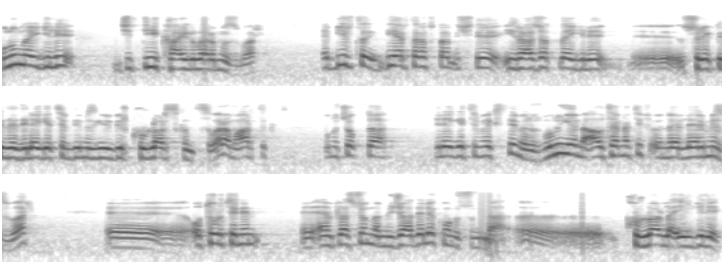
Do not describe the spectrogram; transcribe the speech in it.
Bununla ilgili ciddi kaygılarımız var. E bir diğer taraftan işte ihracatla ilgili e, sürekli de dile getirdiğimiz gibi bir kurlar sıkıntısı var ama artık bunu çok da dile getirmek istemiyoruz. Bunun yerine alternatif önerilerimiz var. E, otoritenin enflasyonla mücadele konusunda kurlarla ilgili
